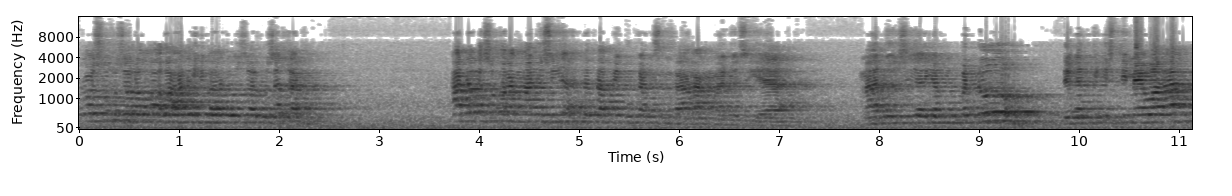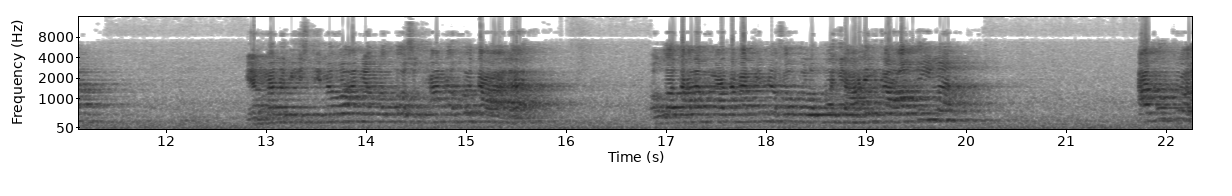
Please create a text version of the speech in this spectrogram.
Rasul Shallallahu Alaihi Wasallam adalah seorang manusia, tetapi bukan sembarang manusia. Manusia yang penuh dengan keistimewaan. Yang mana keistimewaan yang Allah Subhanahu wa taala Allah taala mengatakan inna fadlallahi 'alaika 'azima. Anugerah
